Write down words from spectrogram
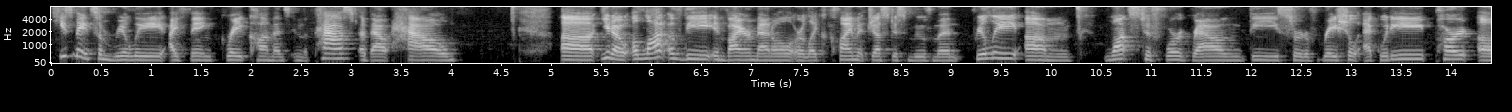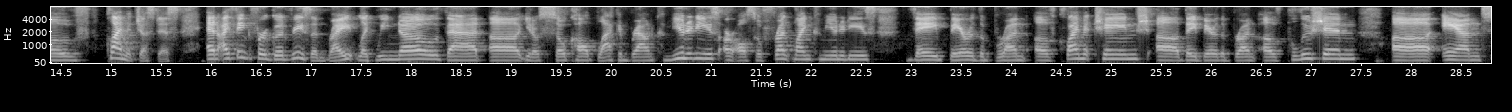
he's made some really, I think, great comments in the past about how uh, you know, a lot of the environmental or like climate justice movement really um, wants to foreground the sort of racial equity part of climate justice. And i think for good reason right? Like we know that uh, you know so-called black and brown communities are also frontline communities. They bear the brunt of climate change. Uh, they bear the brunt of pollution. Uh, and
